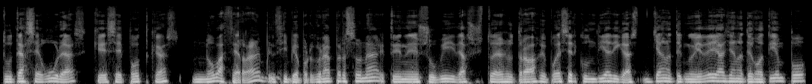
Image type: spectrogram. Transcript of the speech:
tú te aseguras que ese podcast no va a cerrar al principio, porque una persona tiene su vida, su historia, su trabajo, y puede ser que un día digas, ya no tengo ideas, ya no tengo tiempo,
